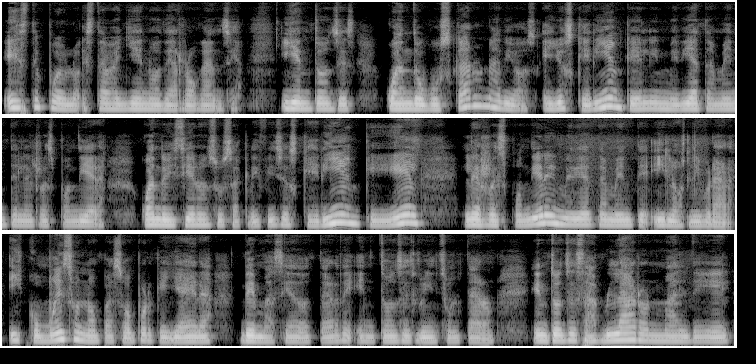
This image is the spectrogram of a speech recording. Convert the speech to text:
este pueblo estaba lleno de arrogancia. Y entonces cuando buscaron a Dios, ellos querían que Él inmediatamente les respondiera. Cuando hicieron sus sacrificios, querían que Él les respondiera inmediatamente y los librara. Y como eso no pasó porque ya era demasiado tarde, entonces lo insultaron. Entonces hablaron mal de él.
